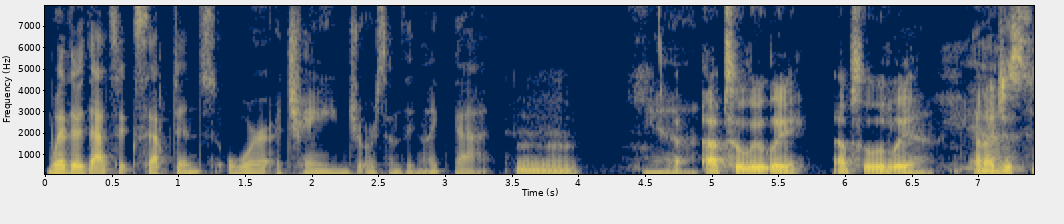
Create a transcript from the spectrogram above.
whether that's acceptance or a change or something like that. Yeah. Absolutely, absolutely. Yeah, And I just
